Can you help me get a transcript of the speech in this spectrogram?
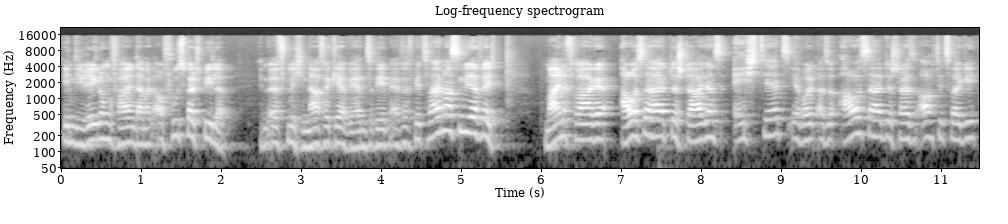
In die Regelung fallen damit auch Fußballspiele. Im öffentlichen Nahverkehr werden zudem FFP2-Masken wieder Pflicht. Meine Frage, außerhalb des Stadions, echt jetzt? Ihr wollt also außerhalb des Stadions auch die 2G?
